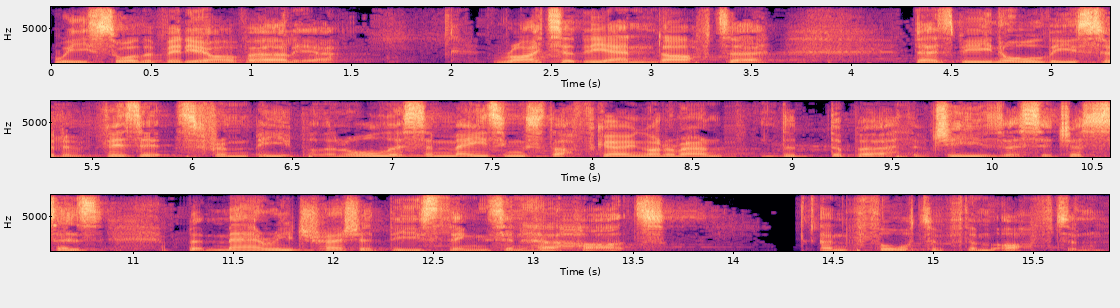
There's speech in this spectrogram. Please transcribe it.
we saw the video of earlier, right at the end, after there's been all these sort of visits from people and all this amazing stuff going on around the, the birth of Jesus. It just says, But Mary treasured these things in her heart and thought of them often.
